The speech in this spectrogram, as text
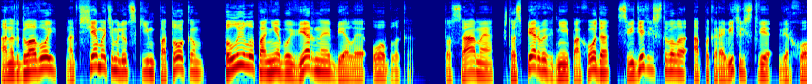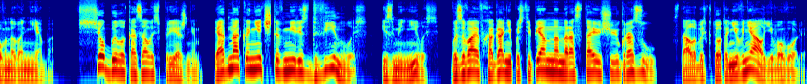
А над головой, над всем этим людским потоком, плыло по небу верное белое облако. То самое, что с первых дней похода свидетельствовало о покровительстве Верховного Неба. Все было, казалось, прежним, и однако нечто в мире сдвинулось, изменилось, вызывая в Хагане постепенно нарастающую грозу. Стало быть, кто-то не внял его воле.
